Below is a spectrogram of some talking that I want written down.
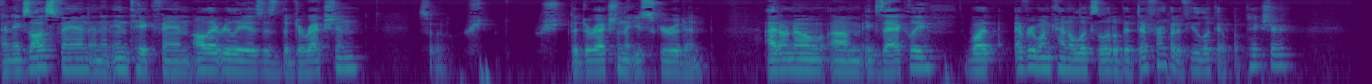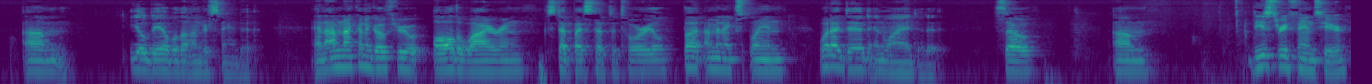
an exhaust fan and an intake fan, all that really is is the direction. So the direction that you screw it in. I don't know um, exactly what everyone kind of looks a little bit different, but if you look up a picture, um, you'll be able to understand it. And I'm not going to go through all the wiring step-by-step -step tutorial, but I'm going to explain what I did and why I did it. So um, these three fans here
